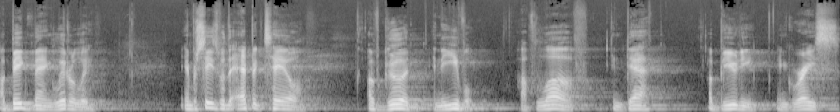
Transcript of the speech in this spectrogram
a big bang, literally, and proceeds with the epic tale of good and evil, of love and death, of beauty and grace.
